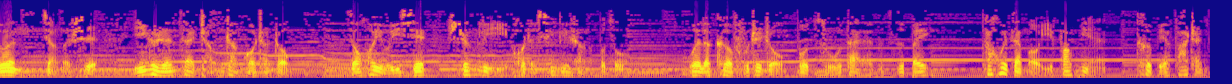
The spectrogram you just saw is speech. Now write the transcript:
论讲的是，一个人在成长过程中，总会有一些生理或者心理上的不足。为了克服这种不足带来的自卑，他会在某一方面特别发展自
